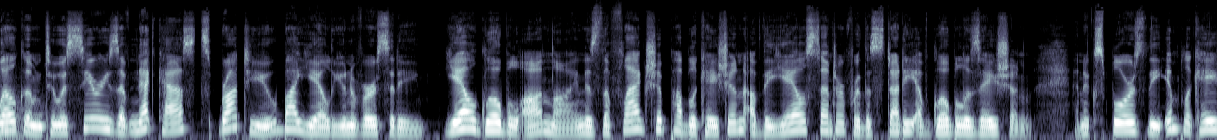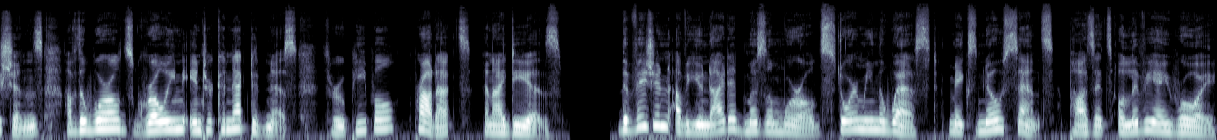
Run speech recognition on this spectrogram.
Welcome to a series of netcasts brought to you by Yale University. Yale Global Online is the flagship publication of the Yale Center for the Study of Globalization and explores the implications of the world's growing interconnectedness through people, products, and ideas. The vision of a united Muslim world storming the West makes no sense, posits Olivier Roy,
